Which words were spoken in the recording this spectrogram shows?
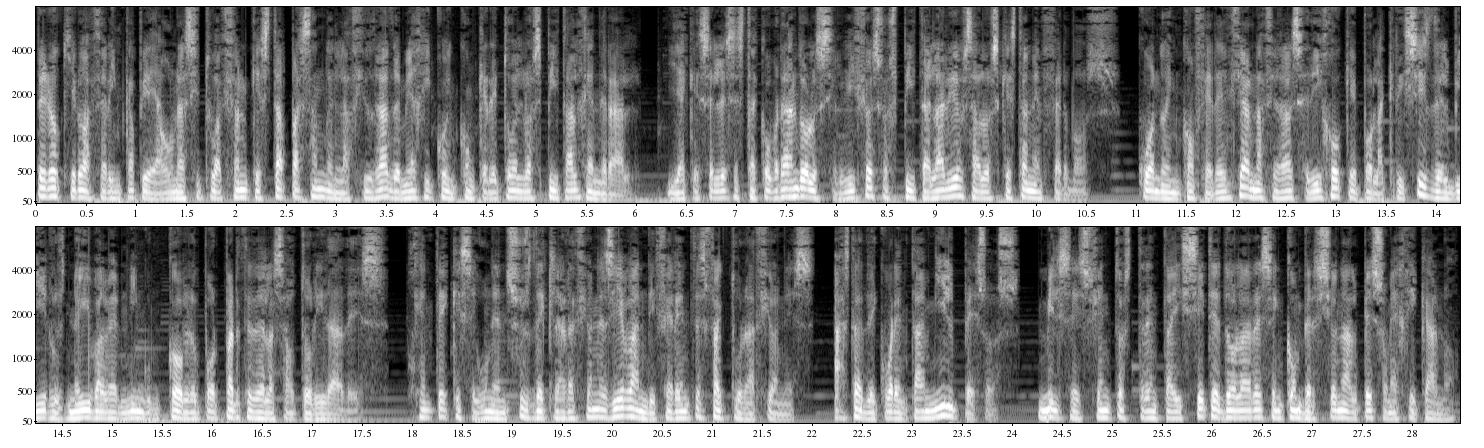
pero quiero hacer hincapié a una situación que está pasando en la Ciudad de México en concreto el Hospital General, ya que se les está cobrando los servicios hospitalarios a los que están enfermos. Cuando en conferencia nacional se dijo que por la crisis del virus no iba a haber ningún cobro por parte de las autoridades, gente que según en sus declaraciones llevan diferentes facturaciones, hasta de 40 mil pesos, 1.637 dólares en conversión al peso mexicano.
